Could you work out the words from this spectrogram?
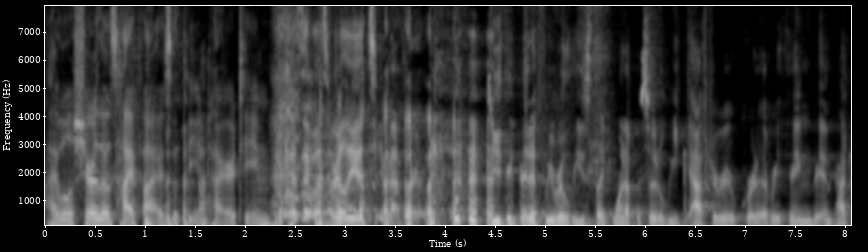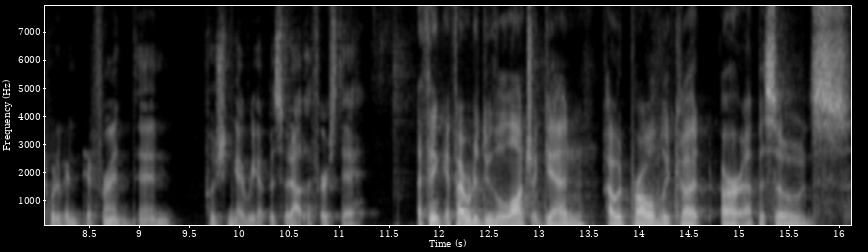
I will share those high fives with the entire team because it was really a team effort. Do you think that if we released like one episode a week after we recorded everything, the impact would have been different than pushing every episode out the first day? I think if I were to do the launch again, I would probably cut our episodes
